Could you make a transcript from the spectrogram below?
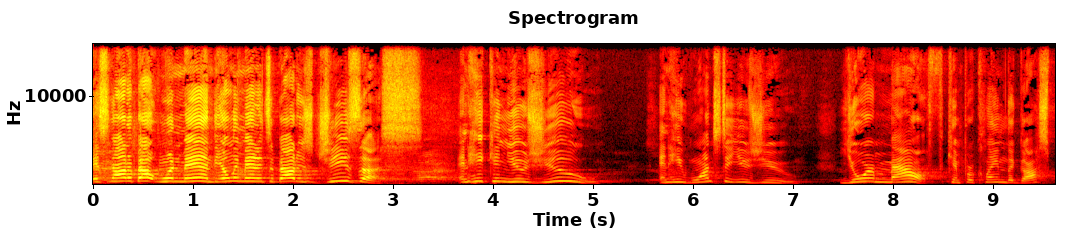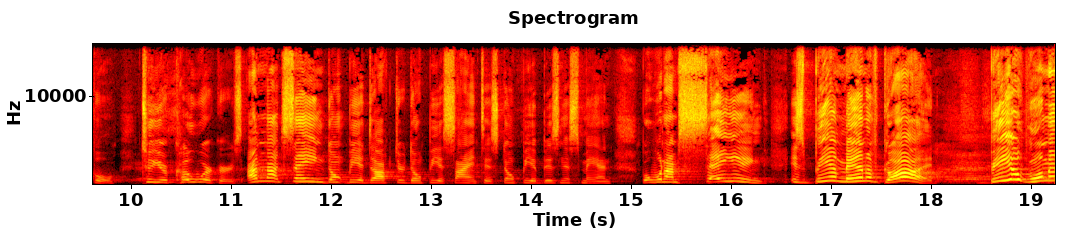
It's not about one man. The only man it's about is Jesus. And he can use you. And he wants to use you. Your mouth can proclaim the gospel to your coworkers. I'm not saying don't be a doctor, don't be a scientist, don't be a businessman. But what I'm saying is be a man of God. Be a woman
